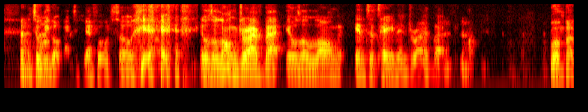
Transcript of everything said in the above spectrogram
until we got back to Sheffield. So yeah, it was a long drive back. It was a long, entertaining drive back. Go on, Ben.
